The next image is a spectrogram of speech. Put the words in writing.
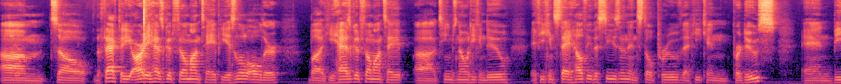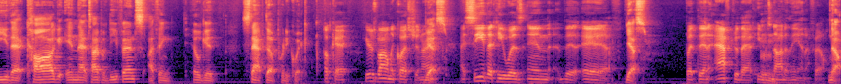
Um, so the fact that he already has good film on tape, he is a little older, but he has good film on tape. Uh, teams know what he can do. If he can stay healthy this season and still prove that he can produce and be that cog in that type of defense, I think he'll get snapped up pretty quick. Okay. Here's my only question. Right? Yes. I see that he was in the AAF, Yes. but then after that, he Mm-hmm. was not in the NFL. No.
